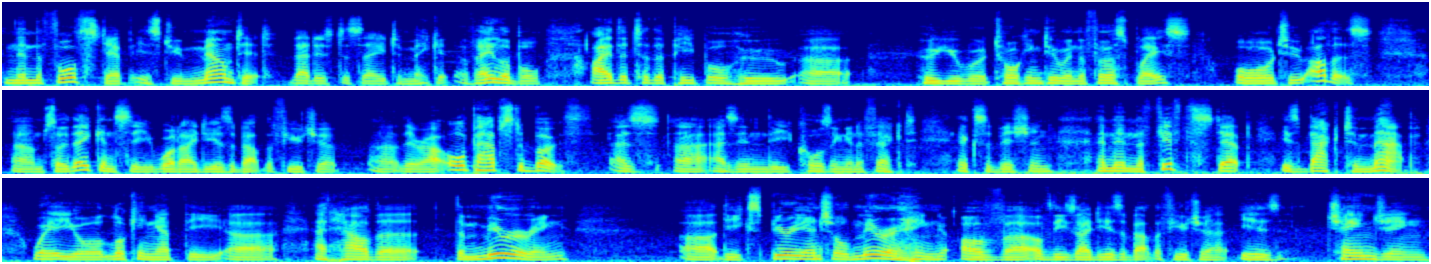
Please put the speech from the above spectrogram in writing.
And then the fourth step is to mount it. That is to say, to make it available either to the people who uh, who you were talking to in the first place or to others um, so they can see what ideas about the future uh, there are, or perhaps to both, as, uh, as in the causing and effect exhibition. And then the fifth step is back to map, where you're looking at, the, uh, at how the, the mirroring, uh, the experiential mirroring of, uh, of these ideas about the future is changing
